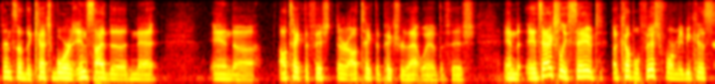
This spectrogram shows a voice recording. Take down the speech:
fence of the catch board inside the net, and uh, I'll take the fish or I'll take the picture that way of the fish, and it's actually saved a couple fish for me because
